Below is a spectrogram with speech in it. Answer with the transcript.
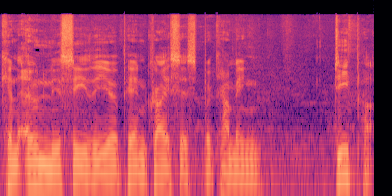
can only see the European crisis becoming deeper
